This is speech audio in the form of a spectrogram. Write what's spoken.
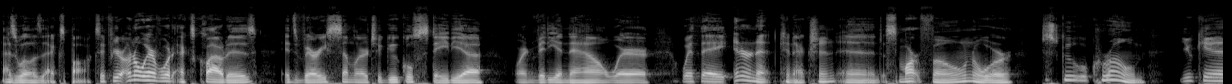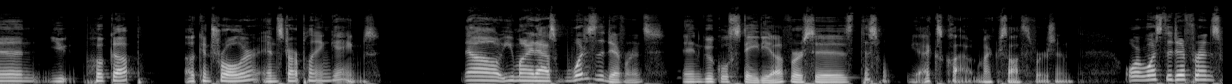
as well as Xbox. If you're unaware of what xCloud is, it's very similar to Google Stadia or Nvidia Now, where with a internet connection and a smartphone or just Google Chrome, you can you hook up a controller and start playing games. Now, you might ask, what is the difference in Google Stadia versus this xCloud, Microsoft's version? Or what's the difference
